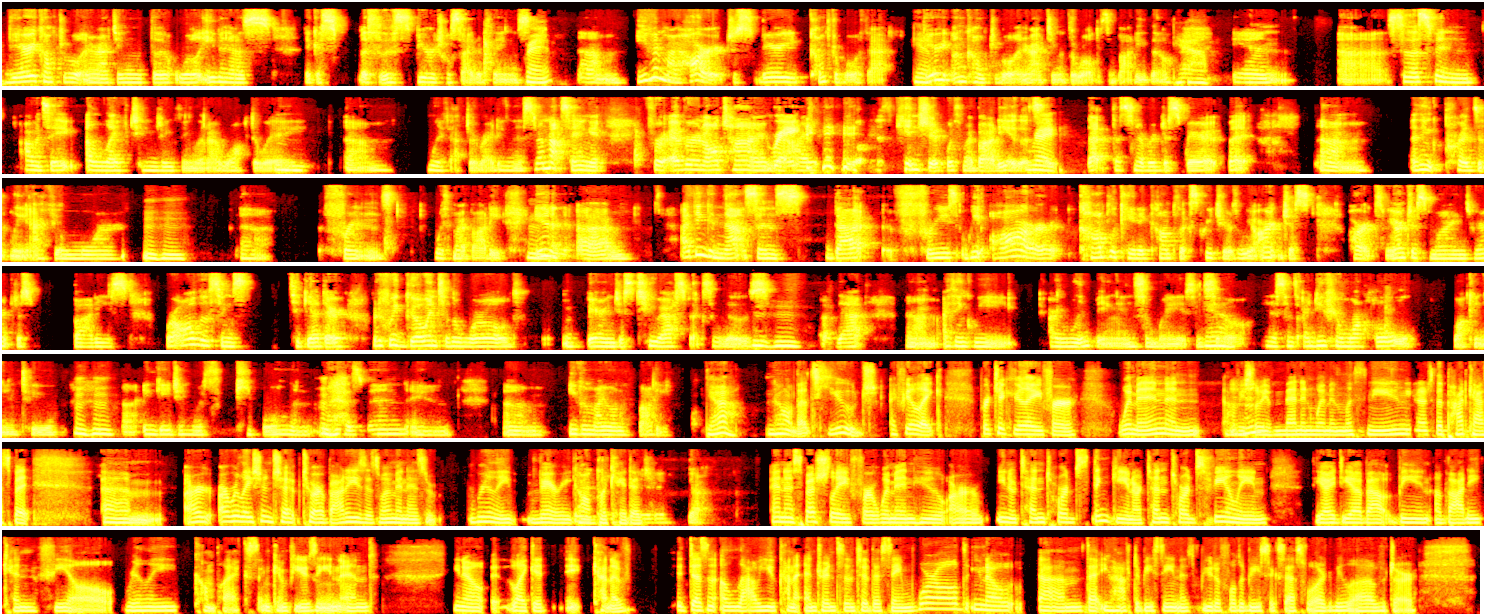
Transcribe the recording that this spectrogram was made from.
Very comfortable interacting with the world, even as like a, a, a spiritual side of things. Right. Um, even my heart, just very comfortable with that. Yeah. Very uncomfortable interacting with the world as a body, though. Yeah. And uh, so that's been, I would say, a life changing thing that I walked away mm. um, with after writing this. And I'm not saying it forever and all time. Right. I this kinship with my body. That's, right. That that's never disparate, but um, I think presently I feel more mm-hmm. uh, friends with my body, mm. and um, I think in that sense that frees we are complicated complex creatures we aren't just hearts we aren't just minds we aren't just bodies we're all those things together but if we go into the world bearing just two aspects of those mm-hmm. of that um, i think we are limping in some ways and yeah. so in a sense i do feel more whole walking into mm-hmm. uh, engaging with people and mm-hmm. my husband and um, even my own body yeah no, that's huge. I feel like, particularly for women, and obviously mm-hmm. we have men and women listening, you know, to the podcast, but um, our our relationship to our bodies as women is really very complicated. Yeah. And especially for women who are, you know, tend towards thinking or tend towards feeling, the idea about being a body can feel really complex and confusing and you know like it it kind of it doesn't allow you kind of entrance into the same world you know um, that you have to be seen as beautiful to be successful or to be loved or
